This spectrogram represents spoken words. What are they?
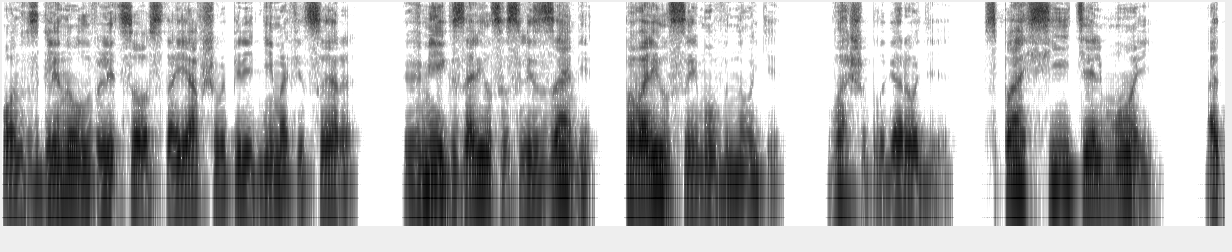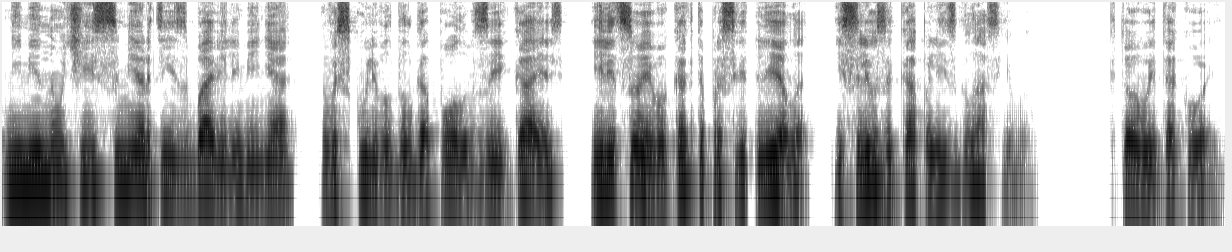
Он взглянул в лицо стоявшего перед ним офицера, вмиг залился слезами, повалился ему в ноги. «Ваше благородие, спаситель мой, от неминучей смерти избавили меня!» выскуливал Долгополов, заикаясь, и лицо его как-то просветлело, и слезы капали из глаз его. «Кто вы такой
